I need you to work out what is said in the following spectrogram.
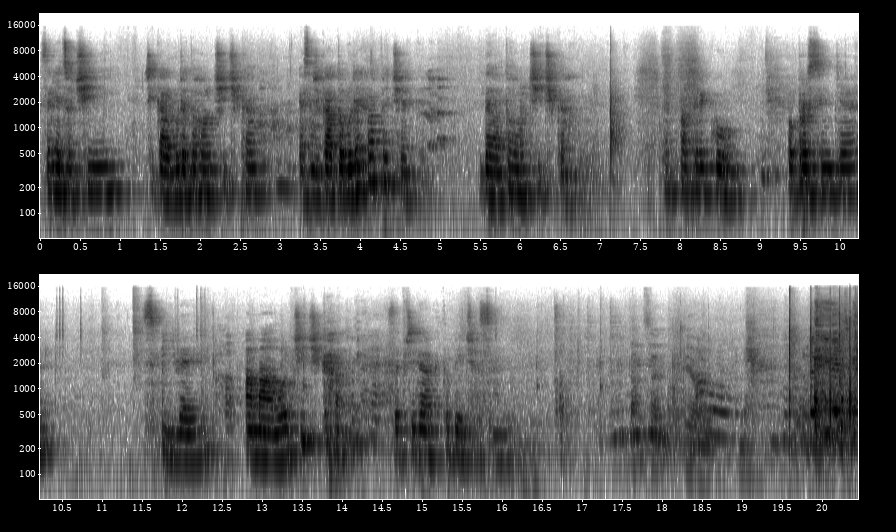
se něco činí. Říkal, bude to holčička. Já jsem říkala, to bude chlapeček. Byla to holčička. Tak Patriku, poprosím tě, zpívej a má holčička se přidá k tobě časem. Tam se, jo. Dobrý večer.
